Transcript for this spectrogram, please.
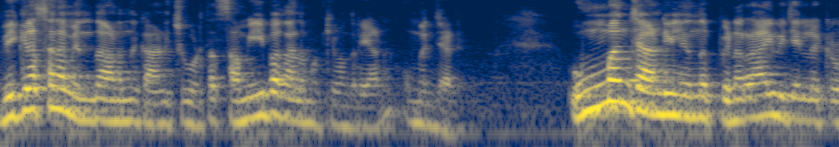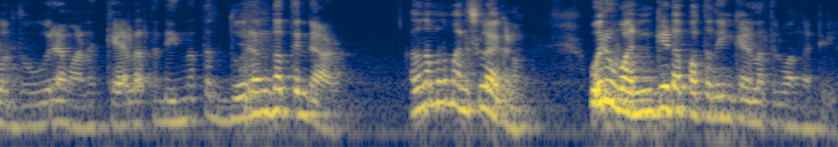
വികസനം എന്താണെന്ന് കാണിച്ചു കൊടുത്ത സമീപകാല മുഖ്യമന്ത്രിയാണ് ഉമ്മൻചാണ്ടി. ഉമ്മൻചാണ്ടിയിൽ നിന്ന് പിണറായി വിജയനിലേക്കുള്ള ദൂരമാണ് കേരളത്തിന്റെ ഇന്നത്തെ ദുരന്തത്തിന്റെ ആഴം. അത് നമ്മൾ മനസ്സിലാക്കണം. ഒരു വൻകിട പദ്ധതിയും കേരളത്തിൽ വന്നിട്ടില്ല.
